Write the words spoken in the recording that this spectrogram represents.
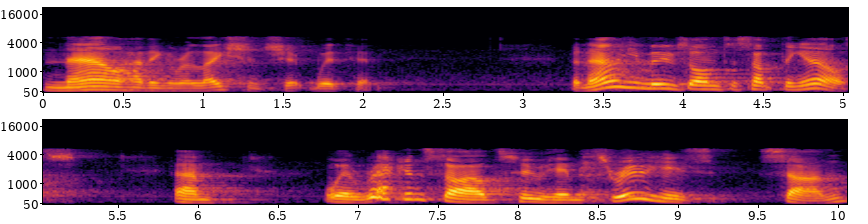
now having a relationship with him. But now he moves on to something else. Um, we're reconciled to him through his Son.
